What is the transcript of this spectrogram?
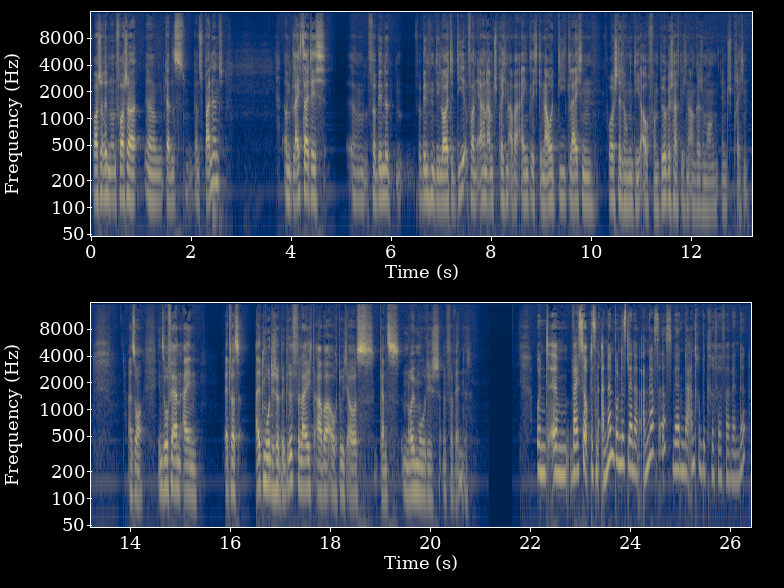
Forscherinnen und Forscher äh, ganz, ganz spannend. Und gleichzeitig äh, verbindet, verbinden die Leute, die von Ehrenamt sprechen, aber eigentlich genau die gleichen Vorstellungen, die auch vom bürgerschaftlichen Engagement entsprechen. Also insofern ein etwas altmodischer Begriff vielleicht, aber auch durchaus ganz neumodisch verwendet. Und ähm, weißt du, ob das in anderen Bundesländern anders ist? Werden da andere Begriffe verwendet?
